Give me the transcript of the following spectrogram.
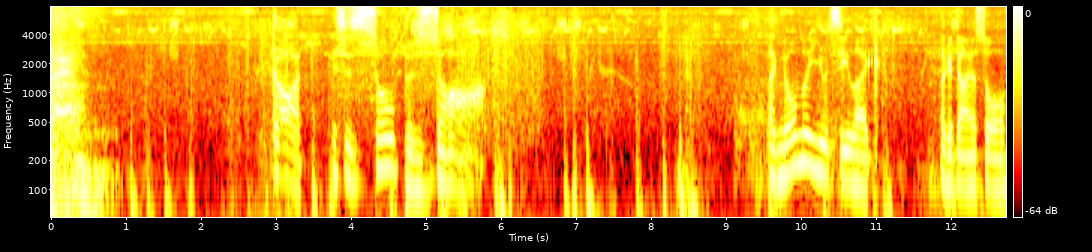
man god this is so bizarre like normally you would see like like a dinosaur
